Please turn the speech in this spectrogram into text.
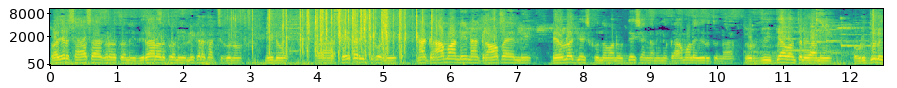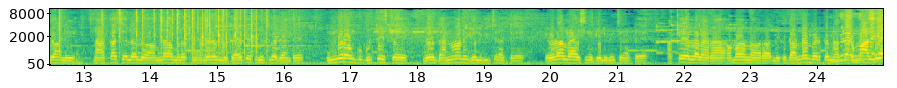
ప్రజల సహసహకారాలతోని విరాళాలతోని ఎన్నికల ఖర్చులను నేను సేకరించుకొని నా గ్రామాన్ని నా గ్రామ ప్రజల్ని డెవలప్ చేసుకుందాం అనే ఉద్దేశంగా నేను గ్రామాల్లో తిరుగుతున్నా విద్యావంతులు కానీ వృద్ధులు కానీ నా అక్క చెల్లెలు అన్నములకు అందరూ దయచేసి గుర్తుపెట్టాలంటే ఉంగరంకు గుర్తిస్తే మీరు ధన్వాన్ని గెలిపించినట్టే ఎవడాల రాయసిని గెలిపించినట్టే అక్కే వెళ్ళాలరా అమ్మలారా మీకు దండం పెడుతున్న ధర్మాన్ని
